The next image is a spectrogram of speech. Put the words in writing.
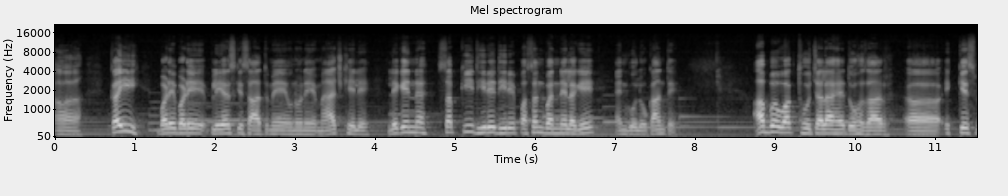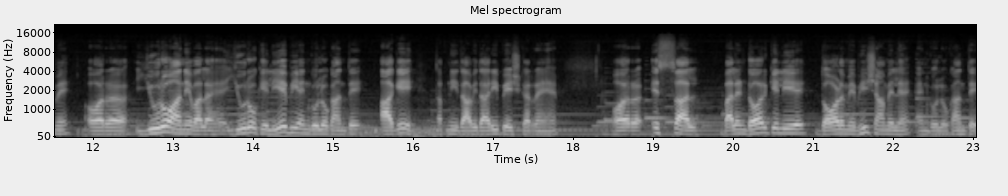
आ, कई बड़े बड़े प्लेयर्स के साथ में उन्होंने मैच खेले लेकिन सबकी धीरे धीरे पसंद बनने लगे एनगोलो कांते। अब वक्त हो चला है 2021 में और यूरो आने वाला है। यूरो के लिए भी एनगोलो कांते आगे अपनी दावेदारी पेश कर रहे हैं और इस साल बैलेंडोर के लिए दौड़ में भी शामिल हैं एनगोलो कांते।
